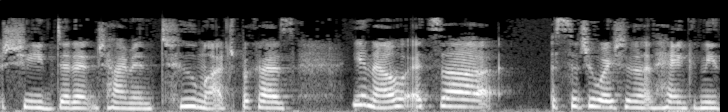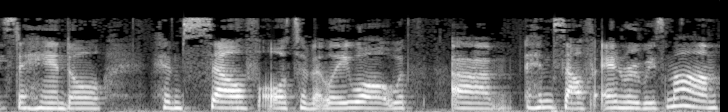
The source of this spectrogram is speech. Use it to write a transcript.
she didn't chime in too much because, you know, it's a, a situation that Hank needs to handle himself ultimately. Well, with um, himself and Ruby's mom,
